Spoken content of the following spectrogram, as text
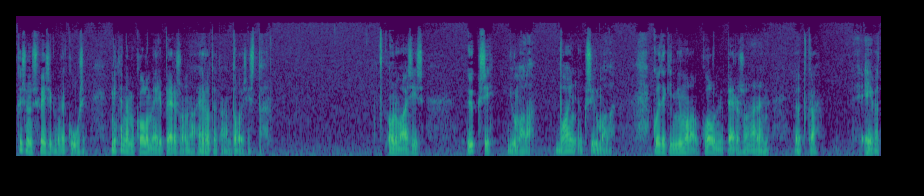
Kysymys 56. Miten nämä kolme eri persoonaa erotetaan toisistaan? On vain siis yksi Jumala, vain yksi Jumala. Kuitenkin Jumala on kolmipersoonainen, jotka eivät,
